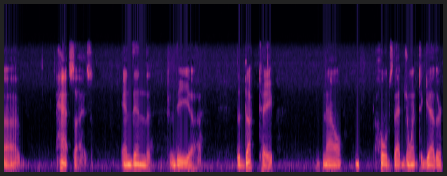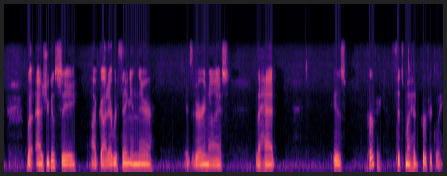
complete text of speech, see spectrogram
uh, hat size. And then the the uh, the duct tape now holds that joint together. But as you can see, I've got everything in there. It's very nice. The hat is perfect, fits my head perfectly.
